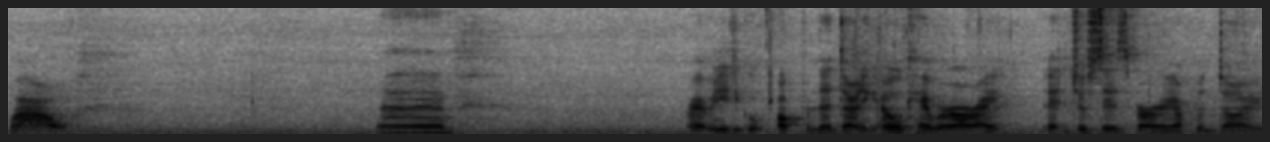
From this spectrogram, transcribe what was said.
Wow. Um. Right, we need to go up and then down again. Okay, we're alright. It just is very up and down.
